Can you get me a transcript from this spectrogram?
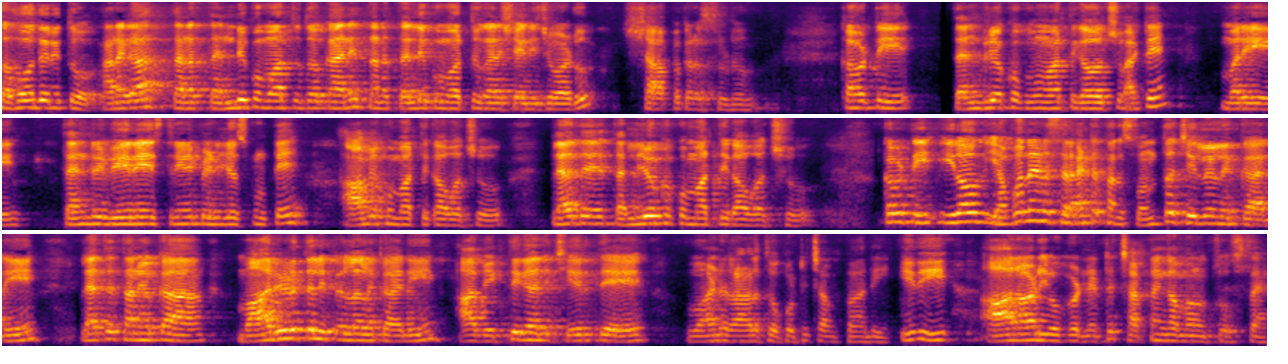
సహోదరితో అనగా తన తండ్రి కుమార్తెతో కానీ తన తల్లి కుమార్తె కానీ క్షయించేవాడు శాపగ్రస్తుడు. కాబట్టి తండ్రి యొక్క కుమార్తె కావచ్చు అంటే మరి తండ్రి వేరే స్త్రీని పెళ్ళి చేసుకుంటే ఆమె కుమార్తె కావచ్చు లేకపోతే తల్లి యొక్క కుమార్తె కావచ్చు. కాబట్టి ఇలా ఎవరైనా సరే అంటే తన సొంత చెల్లెల్ని కానీ లేకపోతే తన యొక్క మారేడు తల్లి పిల్లల్ని కానీ ఆ వ్యక్తి కానీ చేరితే వాడిని రాళ్ళతో కొట్టి చంపాలి. ఇది ఆనాడు ఇవ్వబడినట్టు చట్టంగా మనం చూస్తాం.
